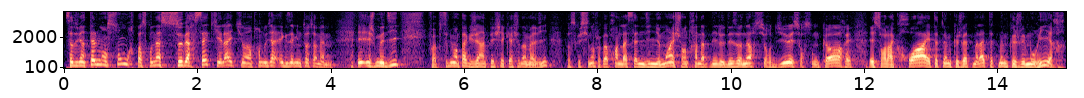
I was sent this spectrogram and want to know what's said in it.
ça devient tellement sombre parce qu'on a ce verset qui est là et qui est en train de nous dire examine-toi toi-même. Et, je me dis, il faut absolument pas que j'ai un péché caché dans ma vie parce que sinon je ne peux pas prendre la scène dignement et je suis en train d'amener le déshonneur sur Dieu et sur son corps et, sur la croix et peut-être même que je vais être malade, peut-être même que je vais mourir.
